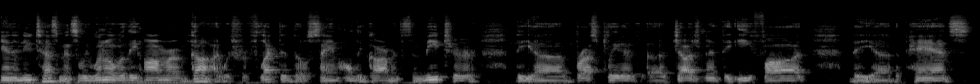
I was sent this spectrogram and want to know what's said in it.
in the New Testament. So we went over the armor of God, which reflected those same holy garments: the mitre, the uh, breastplate of uh, judgment, the ephod, the uh, the pants,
